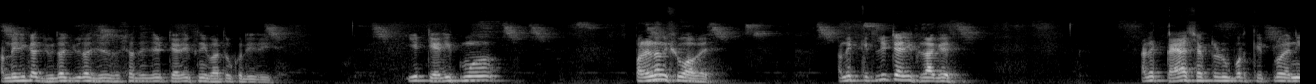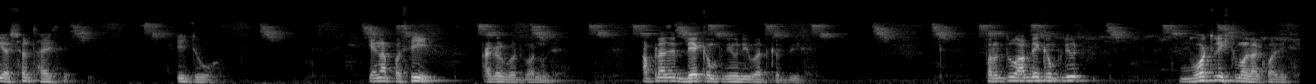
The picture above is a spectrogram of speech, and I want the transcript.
અમેરિકા જુદા જુદા દેશો સાથે જે ટેરિફની વાતો કરી રહી છે. એ ટેરિફમાં પરિણામ શું આવે છે? અને કેટલી ટેરિફ લાગે છે? અને કયા સેક્ટર ઉપર કેટલો એની અસર થાય છે? એ જુઓ. એના પછી આગળ વધવાનું છે. આપણે આજે બે કંપનીઓની વાત કરવી છે. પરંતુ આ બે કંપનીઓ વોટ લિસ્ટમાં રાખવાની છે.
